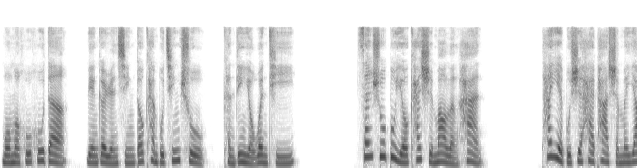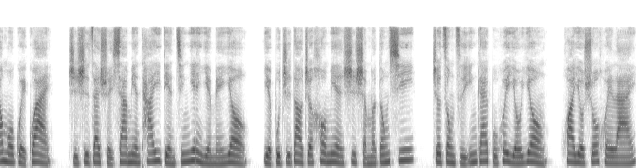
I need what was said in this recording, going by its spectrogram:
模模糊糊的，连个人形都看不清楚，肯定有问题。三叔不由开始冒冷汗。他也不是害怕什么妖魔鬼怪，只是在水下面，他一点经验也没有，也不知道这后面是什么东西。这粽子应该不会游泳。话又说回来。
